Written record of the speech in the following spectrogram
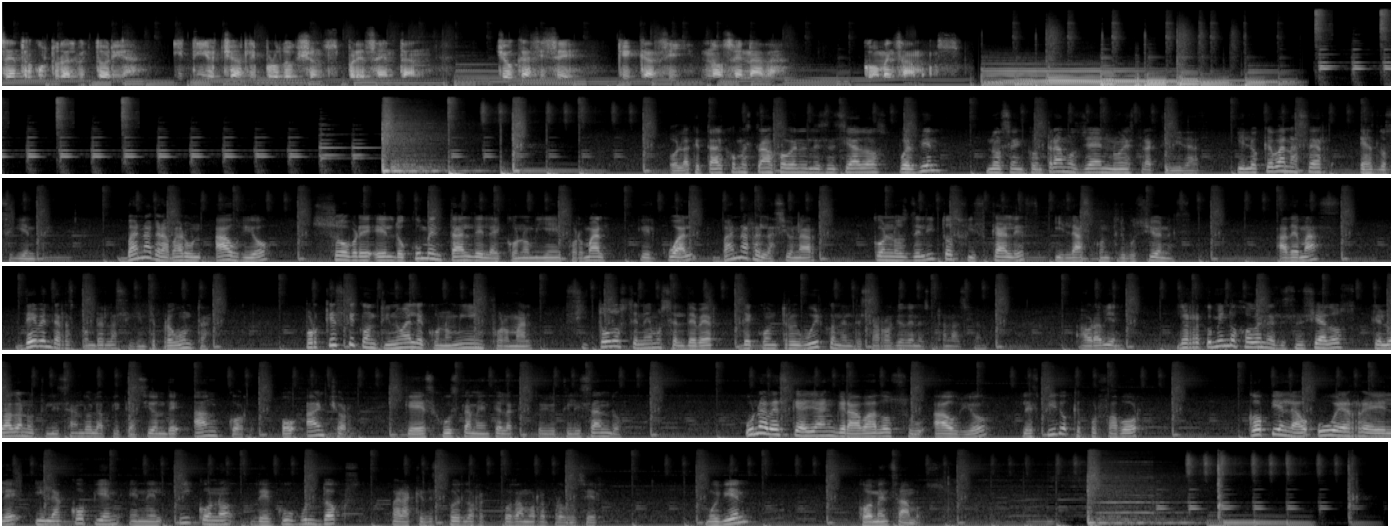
Centro Cultural Victoria y Tío Charlie Productions presentan Yo casi sé que casi no sé nada. Comenzamos. Hola, ¿qué tal? ¿Cómo están jóvenes licenciados? Pues bien, nos encontramos ya en nuestra actividad y lo que van a hacer es lo siguiente. Van a grabar un audio sobre el documental de la economía informal, el cual van a relacionar con los delitos fiscales y las contribuciones. Además, deben de responder la siguiente pregunta. ¿Por qué es que continúa la economía informal si todos tenemos el deber de contribuir con el desarrollo de nuestra nación? Ahora bien, les recomiendo jóvenes licenciados que lo hagan utilizando la aplicación de Anchor o Anchor, que es justamente la que estoy utilizando. Una vez que hayan grabado su audio, les pido que por favor copien la URL y la copien en el icono de Google Docs para que después lo podamos reproducir. Muy bien, comenzamos.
